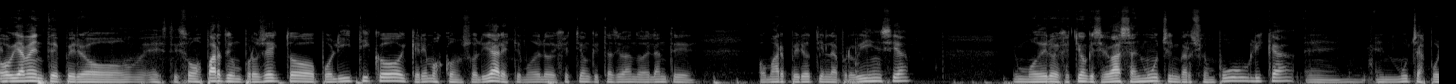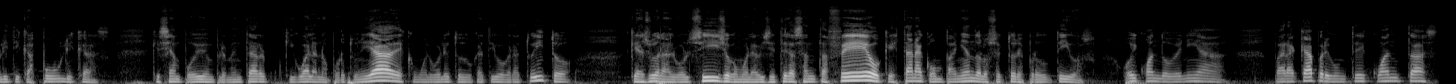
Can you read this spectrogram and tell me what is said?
obviamente, pero este, somos parte de un proyecto político y queremos consolidar este modelo de gestión que está llevando adelante Omar Perotti en la provincia. Un modelo de gestión que se basa en mucha inversión pública, en, muchas políticas públicas que se han podido implementar que igualan oportunidades, como el boleto educativo gratuito, que ayudan al bolsillo, como la billetera Santa Fe, o que están acompañando a los sectores productivos. Hoy cuando venía para acá pregunté cuántas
